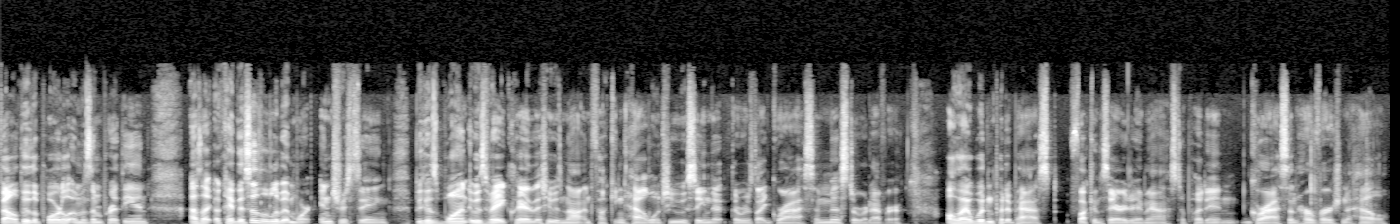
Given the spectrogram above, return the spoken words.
fell through the portal and was in prythian i was like okay this is a little bit more interesting because one it was very clear that she was not in fucking hell when she was seeing that there was like grass and mist or whatever although i wouldn't put it past fucking sarah j. Maas to put in grass in her version of hell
